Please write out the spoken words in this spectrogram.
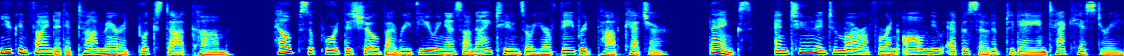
You can find it at tommerrittbooks.com. Help support the show by reviewing us on iTunes or your favorite podcatcher. Thanks, and tune in tomorrow for an all new episode of Today in Tech History.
